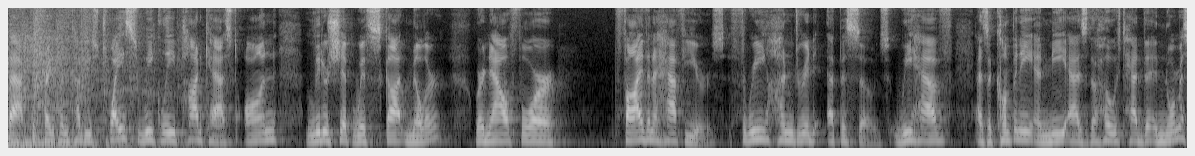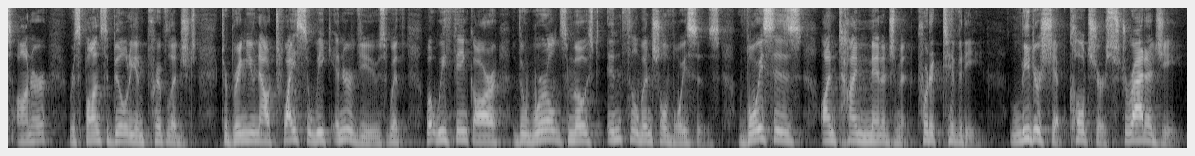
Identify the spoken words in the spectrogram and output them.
back to Franklin Covey's twice weekly podcast on leadership with Scott Miller. We're now for five and a half years, 300 episodes. We have, as a company and me as the host, had the enormous honor, responsibility, and privilege to bring you now twice a week interviews with what we think are the world's most influential voices. Voices on time management, productivity, leadership, culture, strategy,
